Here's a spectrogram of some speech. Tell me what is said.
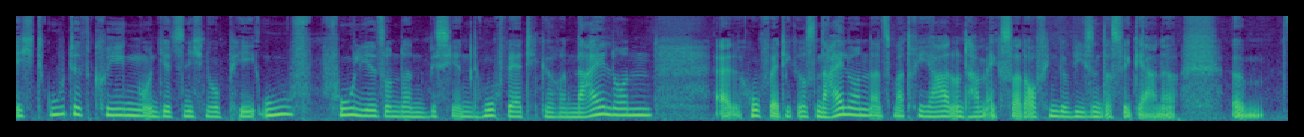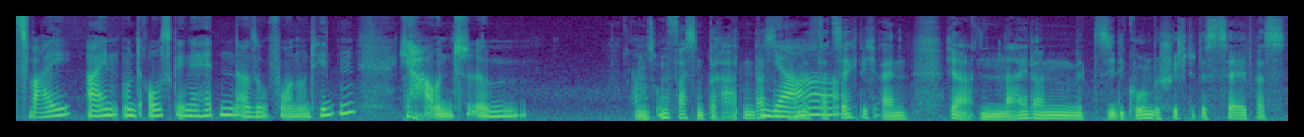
echt Gutes kriegen und jetzt nicht nur PU-Folie, sondern ein bisschen hochwertigere Nylon, äh, hochwertigeres Nylon als Material und haben extra darauf hingewiesen, dass wir gerne ähm, zwei Ein- und Ausgänge hätten, also vorne und hinten. Ja, und ähm, haben uns umfassend beraten lassen. Ja. Haben jetzt tatsächlich ein ja, Nylon mit Silikon beschichtetes Zelt, was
